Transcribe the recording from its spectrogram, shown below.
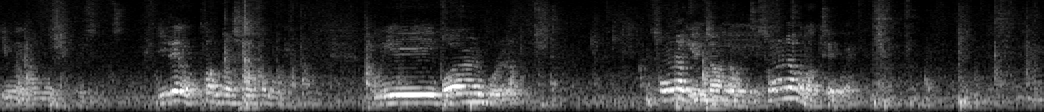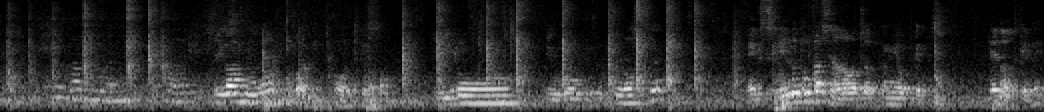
2분의 3분으로 바꿀 수 있나? 1에 5코 한 번씩 써볼게 우리 뭘 몰라? 속력이 일정하다고 했지 속력은 어떻게 구해? 해관문 걸 일관분은 이거 뭐, 뭐 어떻게 써? 2로 6호 플러스 x 1로 똑같이 나눠봤자 의미 없겠지 얘는 어떻게 돼?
